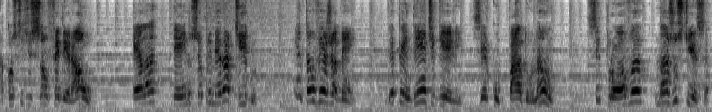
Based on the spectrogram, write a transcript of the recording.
A Constituição Federal, ela tem no seu primeiro artigo. Então veja bem, dependente dele ser culpado ou não, se prova na justiça,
